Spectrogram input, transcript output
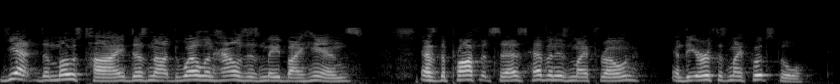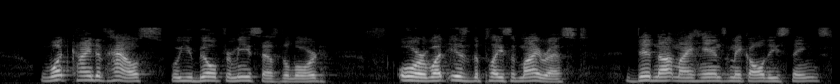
Yet the Most High does not dwell in houses made by hands. As the prophet says, Heaven is my throne, and the earth is my footstool. What kind of house will you build for me, says the Lord? Or what is the place of my rest? Did not my hands make all these things?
